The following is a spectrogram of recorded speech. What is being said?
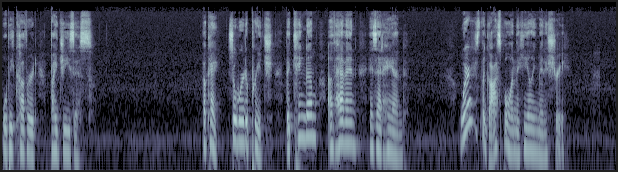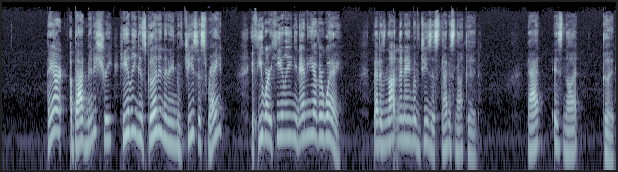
will be covered by Jesus. Okay, so we're to preach. The kingdom of heaven is at hand. Where is the gospel and the healing ministry? They aren't a bad ministry. Healing is good in the name of Jesus, right? If you are healing in any other way, that is not in the name of Jesus, that is not good. That is not good.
